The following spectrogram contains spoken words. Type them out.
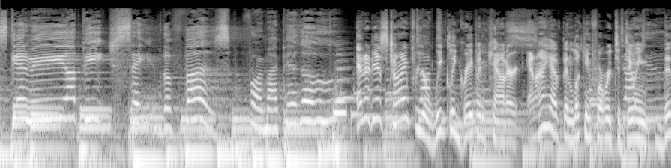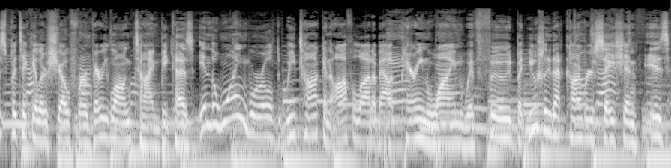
skin me a peach, save the fuzz for my pillow. And it is time for your weekly grape encounter. And I have been looking forward to doing this particular show for a very long time because in the wine world, we talk an awful lot about pairing wine with food, but usually that conversation is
